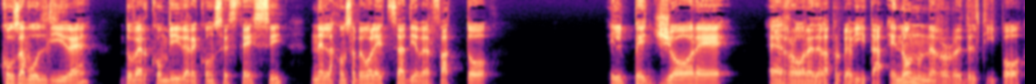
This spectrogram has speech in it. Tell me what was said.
cosa vuol dire dover convivere con se stessi nella consapevolezza di aver fatto il peggiore errore della propria vita e non un errore del tipo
